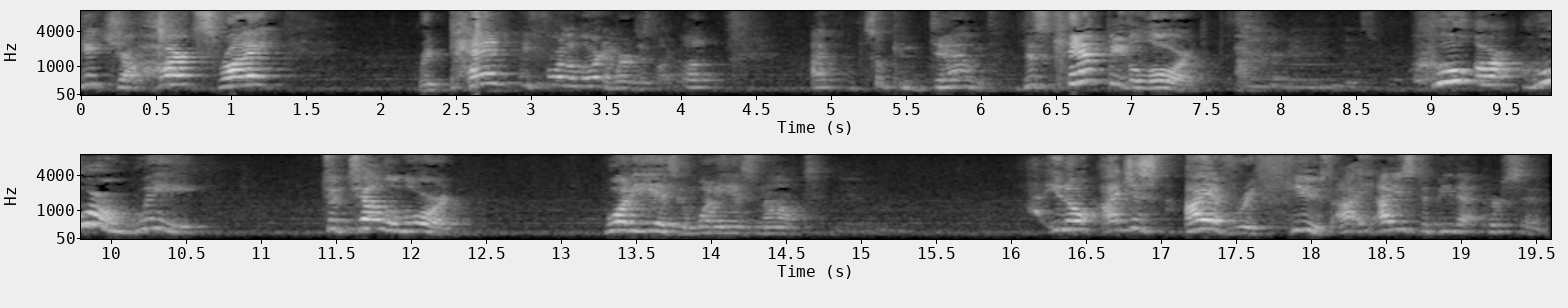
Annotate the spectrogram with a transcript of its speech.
get your hearts right, repent before the Lord, and we're just like, oh, I'm so condemned. This can't be the Lord. who are who are we to tell the Lord what He is and what He is not? You know, I just I have refused. I, I used to be that person.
